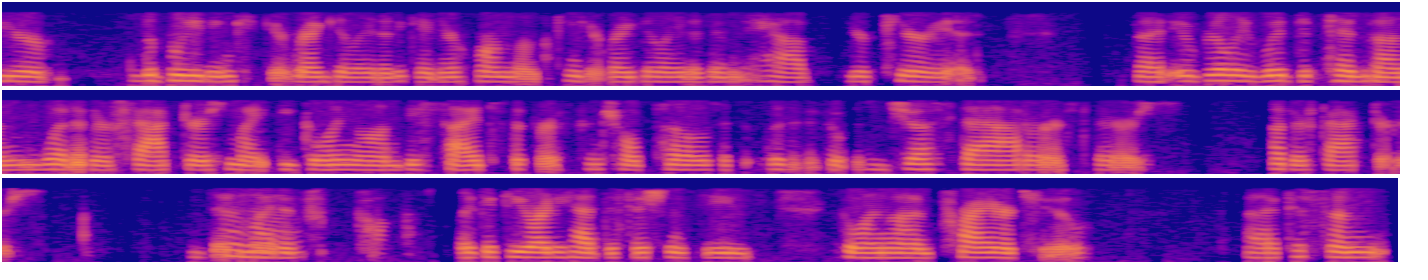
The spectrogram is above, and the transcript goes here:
your the bleeding can get regulated again, your hormones can get regulated and have your period. But it really would depend on what other factors might be going on besides the birth control pills. If it was, if it was just that, or if there's other factors that mm-hmm. might have caused, like if you already had deficiencies going on prior to, because uh, some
